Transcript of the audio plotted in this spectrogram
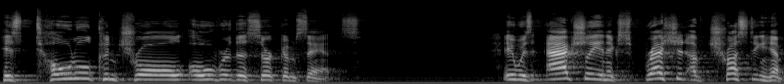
his total control over the circumstance. It was actually an expression of trusting Him.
